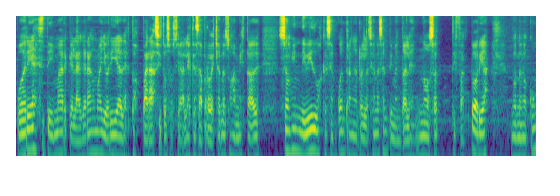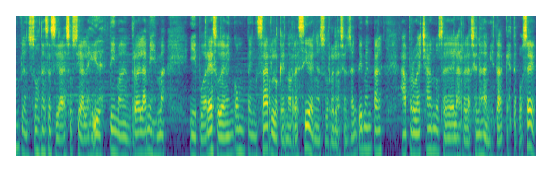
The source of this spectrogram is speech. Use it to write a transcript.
Podría estimar que la gran mayoría de estos parásitos sociales que se aprovechan de sus amistades son individuos que se encuentran en relaciones sentimentales no satisfactorias, donde no cumplen sus necesidades sociales y de estima dentro de la misma y por eso deben compensar lo que no reciben en su relación sentimental aprovechándose de las relaciones de amistad que éste posee.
